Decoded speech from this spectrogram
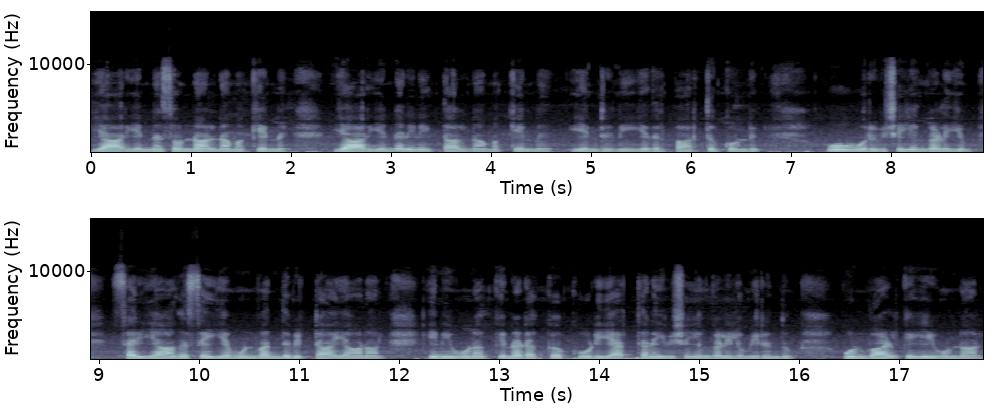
யார் என்ன சொன்னால் நமக்கென்ன? யார் என்ன நினைத்தால் நமக்கென்ன? என்று நீ எதிர்பார்த்து கொண்டு ஒவ்வொரு விஷயங்களையும் சரியாக செய்ய முன் வந்து விட்டாயானால் இனி உனக்கு நடக்கக்கூடிய அத்தனை விஷயங்களிலும் இருந்தும் உன் வாழ்க்கையை உன்னால்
